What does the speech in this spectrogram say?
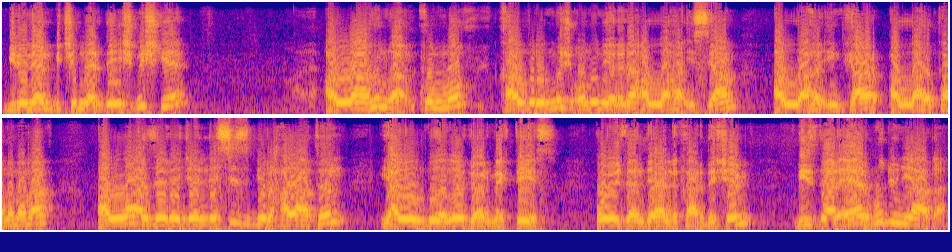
bilinen biçimler değişmiş ki Allah'ın kulluk kaldırılmış onun yerine Allah'a isyan, Allah'ı inkar, Allah'ı tanımamak, Allah Azze ve Celle'siz bir hayatın yayıldığını görmekteyiz. O yüzden değerli kardeşim, bizler eğer bu dünyada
